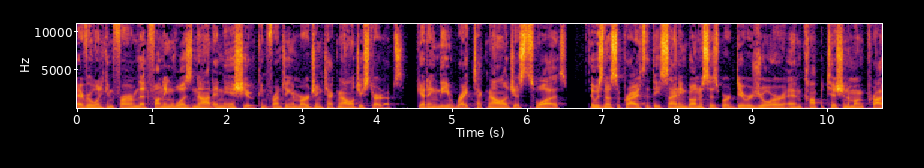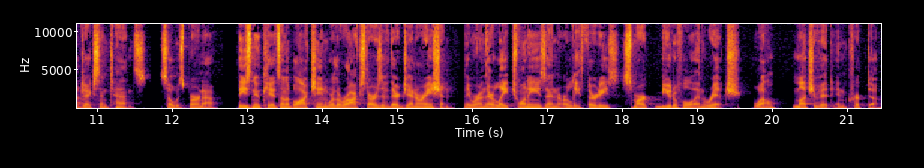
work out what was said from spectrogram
Everyone confirmed that funding was not an issue confronting emerging technology startups. Getting the right technologists was. It was no surprise that the signing bonuses were de rigueur and competition among projects intense. So was burnout. These new kids on the blockchain were the rock stars of their generation. They were in their late 20s and early 30s, smart, beautiful, and rich. Well, much of it in crypto.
